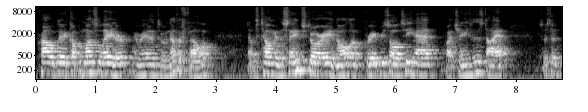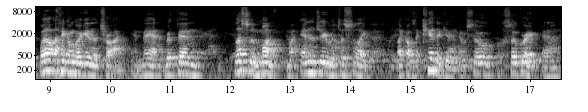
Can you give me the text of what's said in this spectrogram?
probably a couple months later, I ran into another fellow that was telling me the same story and all the great results he had by changing his diet. So I said, well, I think I'm going to give it a try. And man, within less than a month, my energy was just like like I was a kid again. It was so so great, and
